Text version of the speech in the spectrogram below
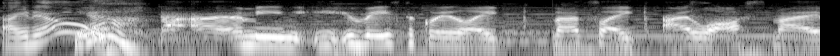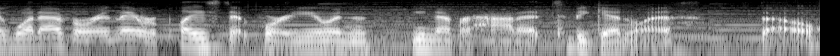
I know. Yeah, I, I mean, you basically like that's like I lost my whatever and they replaced it for you, and you never had it to begin with. So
